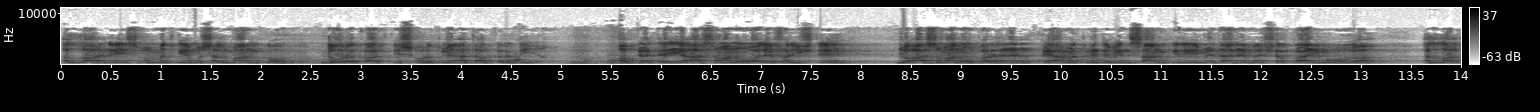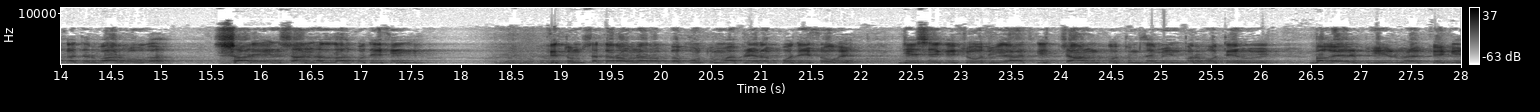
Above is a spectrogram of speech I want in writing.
اللہ نے اس امت کے مسلمان کو دو رکعت کی صورت میں عطا کر دیا۔ اب کہتے ہیں، یہ آسمانوں والے فرشتے جو آسمانوں پر ہیں، قیامت میں جب انسان کے لیے میدان محشر قائم ہوگا، اللہ کا دربار ہوگا، سارے انسان اللہ کو دیکھیں گے۔ کہ تم سترون ربکم، تم اپنے رب کو دیکھو گے۔ جیسے کہ چودھویں رات کے چاند کو تم زمین پر ہوتے ہوئے بغیر بھیڑ بھڑکے کے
